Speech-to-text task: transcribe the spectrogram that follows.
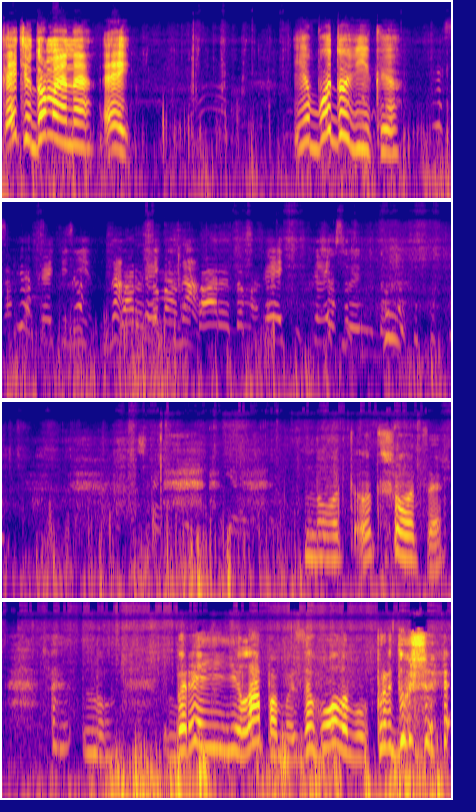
Кеті, до мене. Ей. Я буду віки. Кеті, ні, на, Кеті, на. Кеті, Кеті. Ну от, от що це? Ну, бере її лапами за голову, придушує.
